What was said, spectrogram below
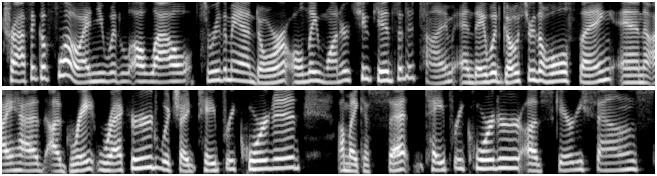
traffic of flow and you would allow through the man door only one or two kids at a time and they would go through the whole thing and i had a great record which i tape recorded. On my cassette tape recorder of scary sounds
